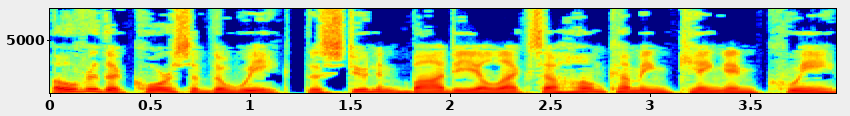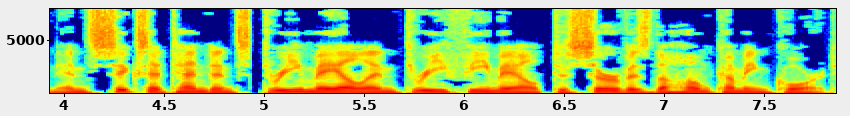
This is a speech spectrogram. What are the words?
Over the course of the week, the student body elects a homecoming king and queen and six attendants three male and three female to serve as the homecoming court.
